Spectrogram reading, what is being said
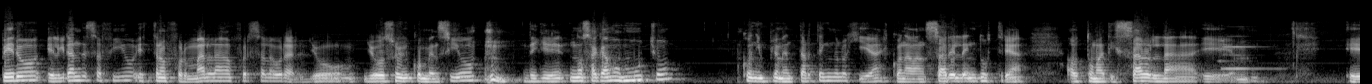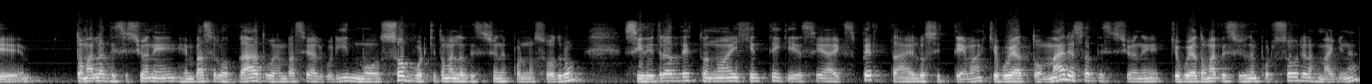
Pero el gran desafío es transformar la fuerza laboral. Yo, yo soy convencido de que no sacamos mucho con implementar tecnologías, con avanzar en la industria, automatizarla, eh, eh, tomar las decisiones en base a los datos, en base a algoritmos, software que toman las decisiones por nosotros, si detrás de esto no hay gente que sea experta en los sistemas, que pueda tomar esas decisiones, que pueda tomar decisiones por sobre las máquinas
